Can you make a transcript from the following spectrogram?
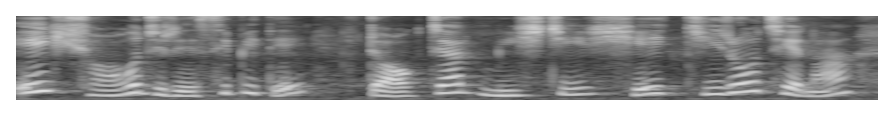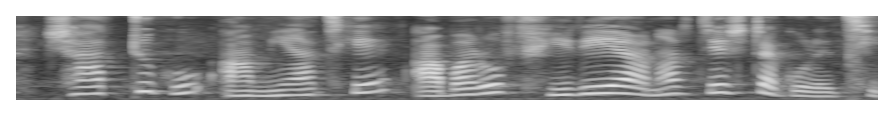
এই সহজ রেসিপিতে টকজাল মিষ্টির সেই চিরচেনা স্বাদটুকু আমি আজকে আবারও ফিরিয়ে আনার চেষ্টা করেছি।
